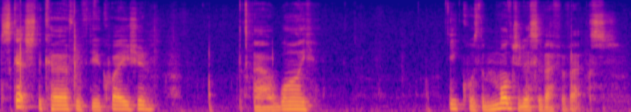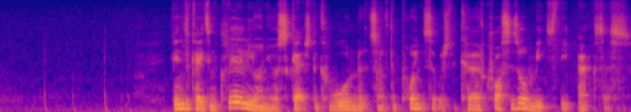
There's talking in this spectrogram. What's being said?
Sketch the curve with the equation uh, y equals the modulus of f of x, indicating clearly on your sketch the coordinates of the points at which the curve crosses or meets the axis.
